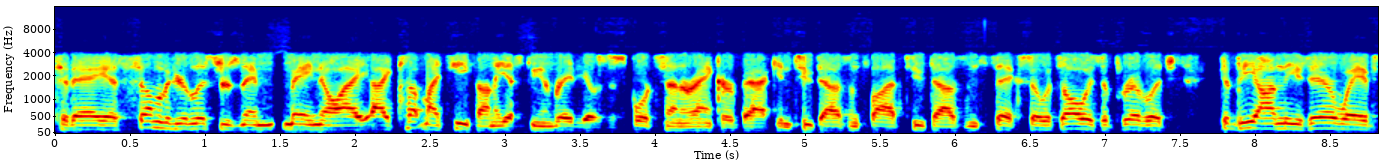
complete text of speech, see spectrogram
today. As some of your listeners may, know, I, I cut my teeth on ESPN Radio as a Sports Center anchor back in 2005, 2006. So it's always a privilege to be on these airwaves.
